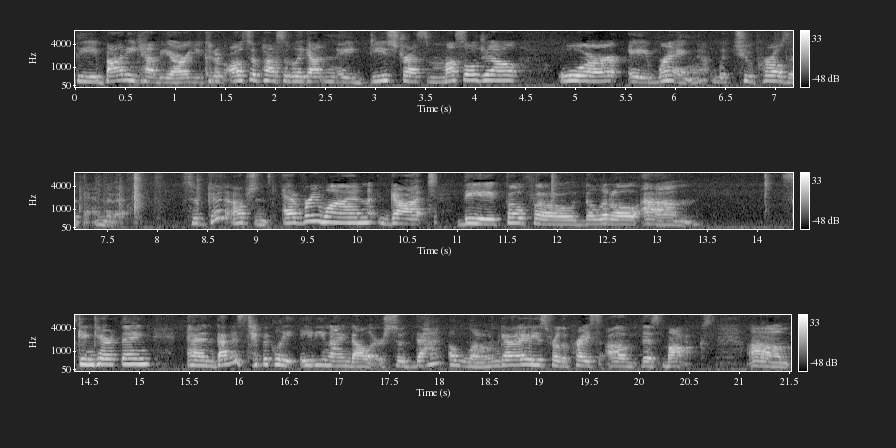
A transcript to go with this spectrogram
the body caviar, you could have also possibly gotten a de-stress muscle gel or a ring with two pearls at the end of it. So good options. Everyone got the Fofo, the little um, skincare thing, and that is typically $89. So that alone, guys, is for the price of this box. Um,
